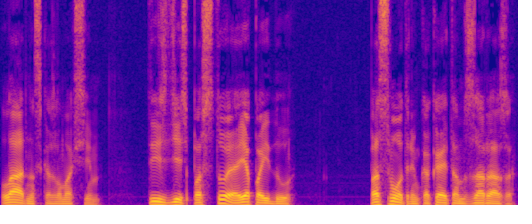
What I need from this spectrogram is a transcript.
Ладно, сказал Максим, ты здесь постой, а я пойду. Посмотрим, какая там зараза.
